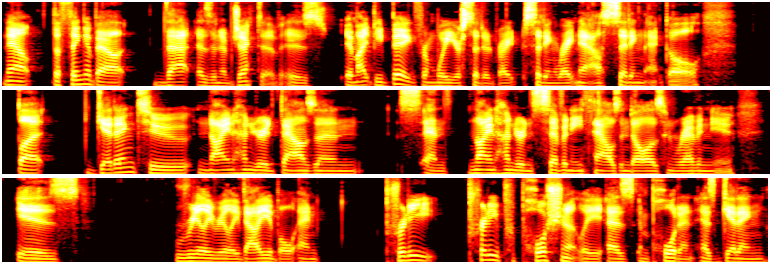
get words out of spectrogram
Now the thing about that as an objective is it might be big from where you're sitting right sitting right now setting that goal but getting to 900,000 and $970,000 in revenue is really really valuable and pretty pretty proportionately as important as getting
